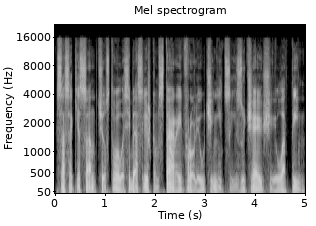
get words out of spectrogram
Сасаки-сан чувствовала себя слишком старой в роли ученицы, изучающей латынь.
